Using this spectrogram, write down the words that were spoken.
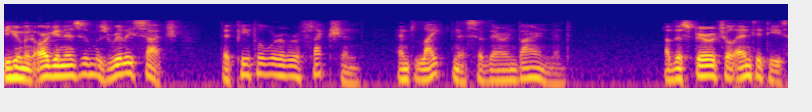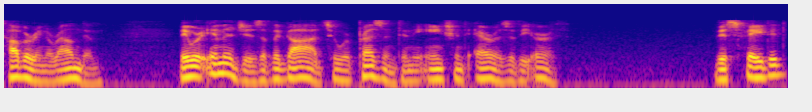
The human organism was really such that people were a reflection and likeness of their environment of the spiritual entities hovering around them. They were images of the gods who were present in the ancient eras of the earth. This faded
